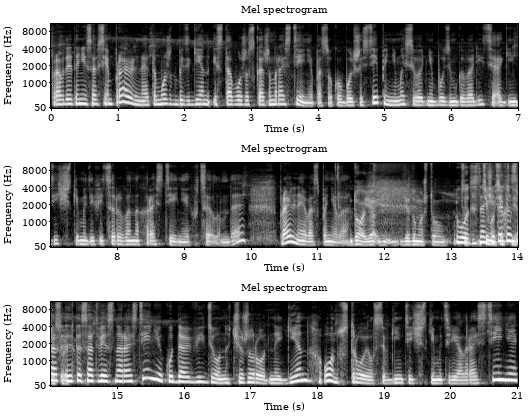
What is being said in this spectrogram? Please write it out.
Правда, это не совсем правильно. Это может быть ген из того же, скажем, растения, поскольку в большей степени мы сегодня будем говорить о генетически модифицированных растениях в целом, да? Правильно я вас поняла? Да, я, я думаю, что вот, значит, это, со- это, соответственно, растение, куда введен чужеродный ген, он встроился в генетический материал растения,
